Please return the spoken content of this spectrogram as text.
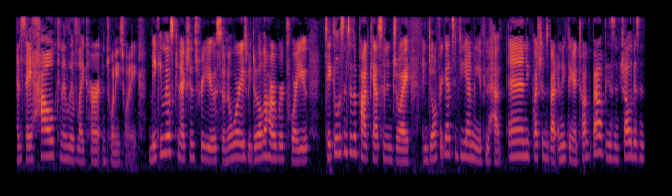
and say, how can I live like her in 2020? Making those connections for you. So no worries, we did all the hard work for you. Take a listen to the podcast and enjoy. And don't forget to DM me if you have any questions about anything I talk about, because inshallah, business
